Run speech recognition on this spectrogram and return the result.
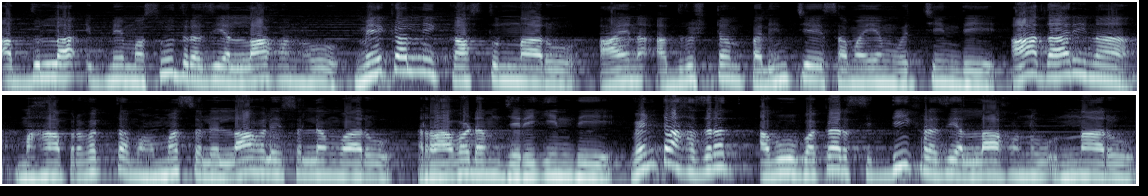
అబ్దుల్లా ఇబ్నే మసూద్ రజి అల్లాహన్హు మేకల్ని కాస్తున్నారు. ఆయన అదృష్టం ఫలించే సమయం వచ్చింది. ఆ దారిన మహాప్రవక్త మొహమ్మద్ సల్లల్లాహు అలైవల్లం వారు రావడం జరిగింది. వెంట హజరత్ అబూ బకర్ సిద్దిక్ రజి అల్లాహును ఉన్నారు.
